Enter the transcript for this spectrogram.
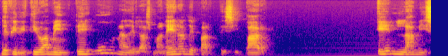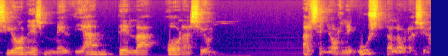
Definitivamente una de las maneras de participar en la misión es mediante la oración. Al Señor le gusta la oración.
